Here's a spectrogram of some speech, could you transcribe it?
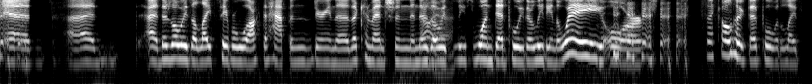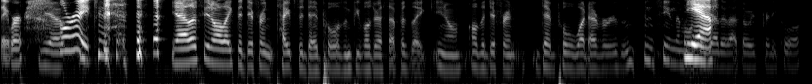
and uh, uh, there's always a lightsaber walk that happens during the the convention, and there's Oh, always yeah. at least one Deadpool either leading the way or it's like, oh look, Deadpool with a lightsaber. Yeah. All right. Yeah, I love seeing all like the different types of Deadpools and people dress up as like you know all the different Deadpool whatevers and, and seeing them all Yeah. together. That's always pretty cool.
